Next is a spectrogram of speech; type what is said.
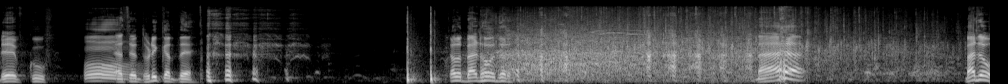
बेवकूफ़ ऐसे थोड़ी करते हैं। चलो बैठो इधर मैं बैठो।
